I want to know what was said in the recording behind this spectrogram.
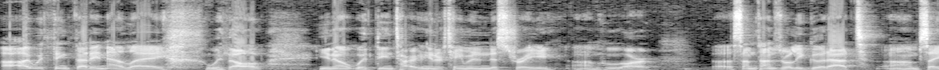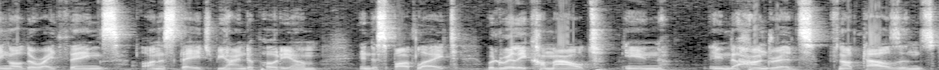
I would think that in LA, with all, you know, with the entire entertainment industry, um, who are uh, sometimes really good at um, saying all the right things on a stage, behind a podium, in the spotlight, would really come out in in the hundreds, if not thousands,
